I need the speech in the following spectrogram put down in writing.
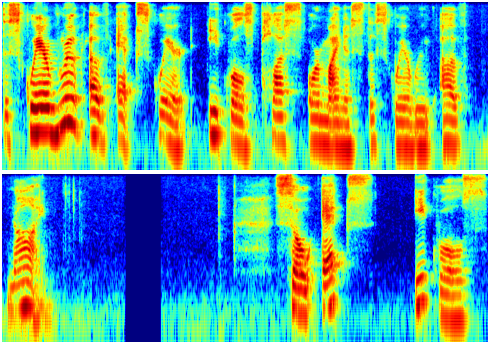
The square root of x squared equals plus or minus the square root of 9. So x equals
